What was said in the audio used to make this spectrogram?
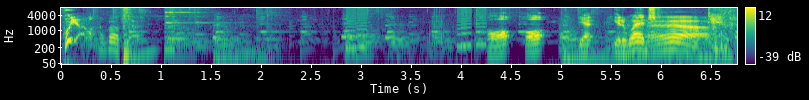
Hoo-yah! How about that? Oh, oh, yep, get a wedge. Yeah. Damn it.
